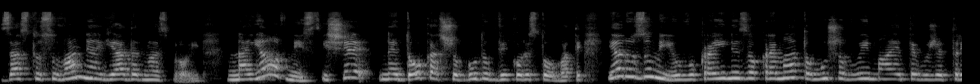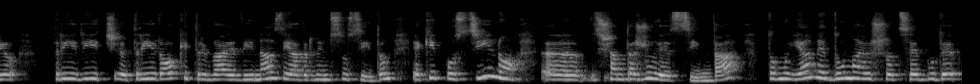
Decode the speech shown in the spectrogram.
застосування ядерної зброї. Наявність і ще не доказ, що будуть використовувати. Я розумію, в Україні, зокрема, тому що ви маєте вже три Три, річ, три роки триває війна з ядерним сусідом, який постійно е, шантажує цим. Да? Тому я не думаю, що це буде е,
